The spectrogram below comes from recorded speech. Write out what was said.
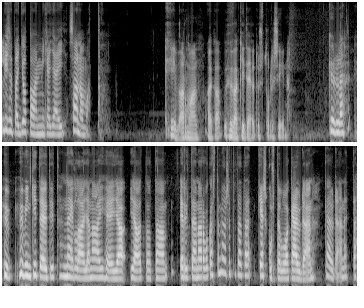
lisätä jotain, mikä jäi sanomatta? Ei varmaan, aika hyvä kiteytys tuli siinä. Kyllä, hy, hyvin kiteytit näin laajan aiheen ja, ja tota, erittäin arvokasta myös, että tätä keskustelua käydään, käydään että,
